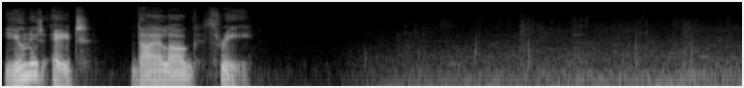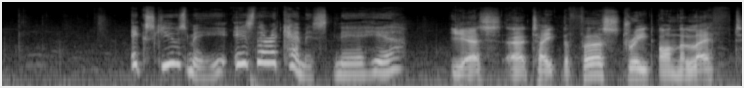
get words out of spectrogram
Unit 8, Dialogue 3. Excuse me, is there a chemist near here? Yes, uh, take the first street on the left.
